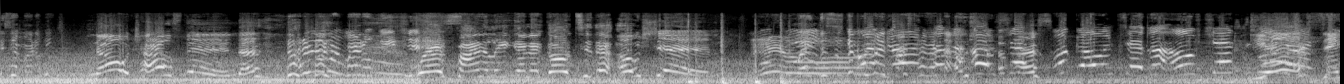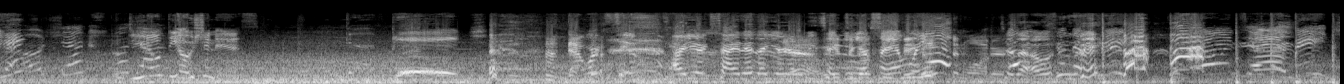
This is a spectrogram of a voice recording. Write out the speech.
Is it Myrtle Beach? No, Charleston. That's I don't know where Myrtle Beach is. We're finally gonna go to the ocean. Wait, this is gonna be my first time at the ocean. First, We're going to the ocean. Yes. Saying? Do you know what the ocean is? The beach. That works too. are you excited that you're Yeah, gonna be we to taking your family ocean water. to the ocean? We're going to the beach.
